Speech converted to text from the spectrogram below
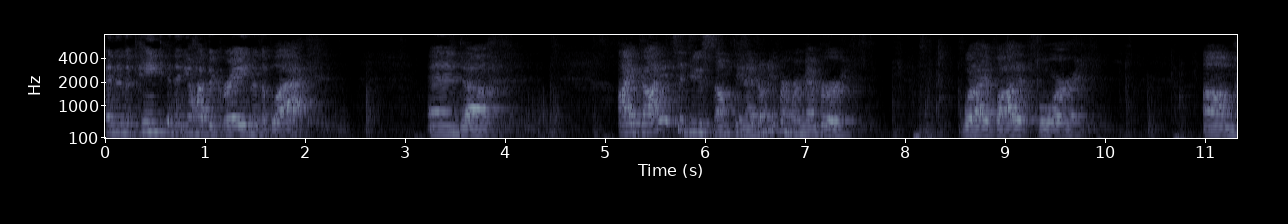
and then the pink and then you'll have the gray and then the black. And uh, I got it to do something. I don't even remember what I bought it for. Um,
